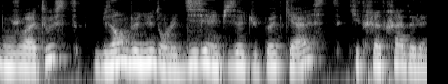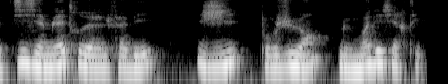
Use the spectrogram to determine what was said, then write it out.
Bonjour à tous, bienvenue dans le dixième épisode du podcast qui traitera de la dixième lettre de l'alphabet, J pour juin, le mois des fiertés.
